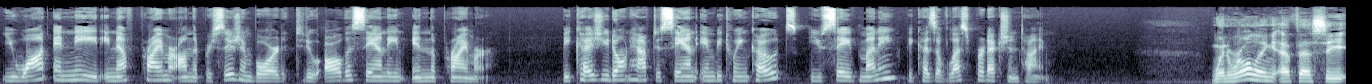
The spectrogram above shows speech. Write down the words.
You want and need enough primer on the precision board to do all the sanding in the primer. Because you don't have to sand in between coats, you save money because of less production time. When rolling FSC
